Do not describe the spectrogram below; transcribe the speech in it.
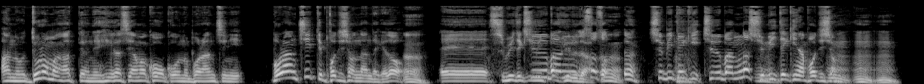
あの、ドラマがあったよね、東山高校のボランチに。ボランチっていうポジションなんだけど、うんえー、守備的ミッ中盤ドフィルダーそうそう、うんうん、守備的、中盤の守備的なポジション。うんうん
